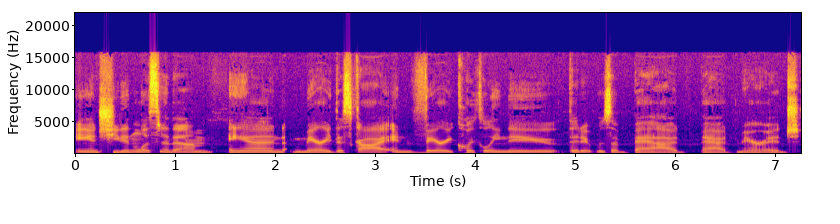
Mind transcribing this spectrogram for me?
And she didn't listen to them and married this guy and very quickly knew that it was a bad bad marriage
